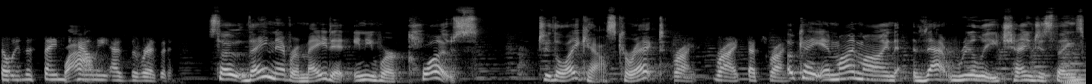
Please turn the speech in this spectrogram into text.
So in the same wow. county as the residence. So they never made it anywhere close to the lake house, correct? Right, right. That's right. Okay, in my mind, that really changes things.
